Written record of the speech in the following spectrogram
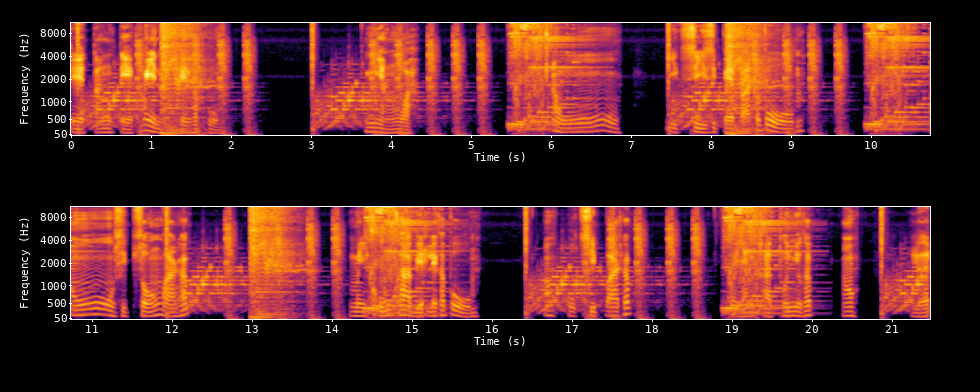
แต่ตังแตกไม่หนักเลยครับผมยังวะเอาอีกสี่สิบแปดบาทครับผมเอาสิบสองบาทครับ ไม่คุ้มค่าเบ็ดเลยครับผมเอหกสิบบาทครับ ก็ยังขาดทุนอยู่ครับ เหลือ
